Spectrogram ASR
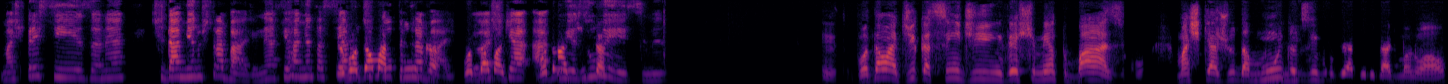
mais precisa, né? Te dá menos trabalho, né? A ferramenta certa eu vou dar uma trinca, trabalho. Vou Eu acho uma, que a, a, o resumo dica. é esse, né? Vou dar uma dica assim de investimento básico, mas que ajuda muito uhum. a desenvolver a habilidade manual,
